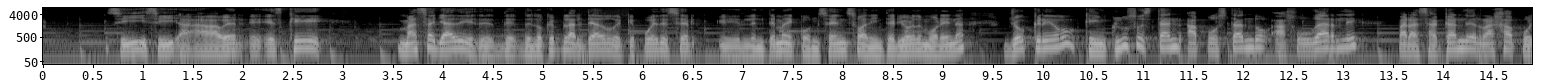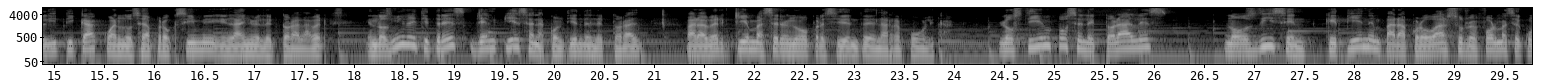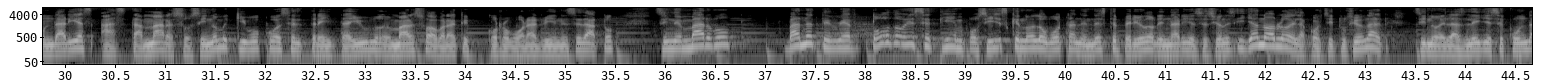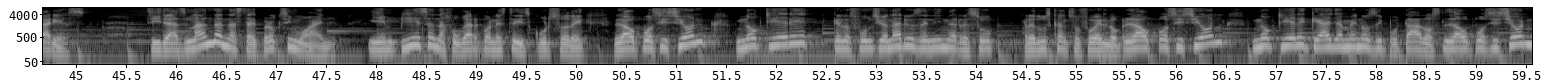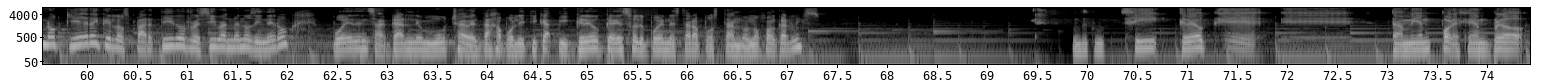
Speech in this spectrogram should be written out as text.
Sí, sí, a ver, e, es que más allá de, lo que he planteado de que puede ser el, tema de consenso al interior de Morena, yo creo que incluso están apostando a jugarle para sacarle raja política cuando se aproxime el año electoral. A ver, en 2023 ya empieza la contienda electoral para ver quién va a ser el nuevo presidente de la República. Los tiempos electorales nos dicen que tienen para aprobar sus reformas secundarias hasta marzo. Si no me equivoco es el 31 de marzo, habrá que corroborar bien ese dato. Sin embargo, van a tener todo ese tiempo si es que no lo votan en este periodo ordinario de sesiones. Y ya no hablo de la constitucional, sino de las leyes secundarias. Si las mandan hasta el próximo año y empiezan a jugar con este discurso de la oposición no quiere que los funcionarios del INE reduzcan su sueldo, la oposición no quiere que haya menos diputados, la oposición no quiere que los partidos reciban menos dinero, pueden sacarle mucha ventaja política y creo que eso le pueden estar apostando, ¿no, Juan Carlos? Sí, creo que eh, también, por ejemplo,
